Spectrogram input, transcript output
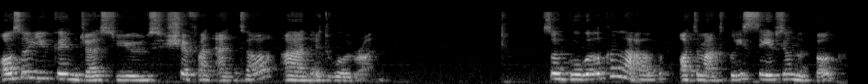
Also, you can just use shift and enter and it will run. So Google Colab automatically saves your notebook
